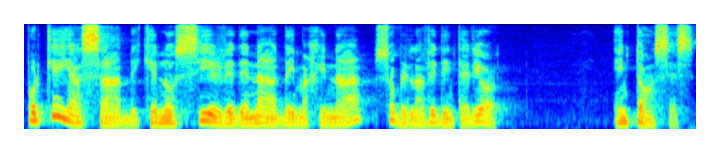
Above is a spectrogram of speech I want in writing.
¿por qué ya sabe que no sirve de nada imaginar sobre la vida interior? Entonces,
